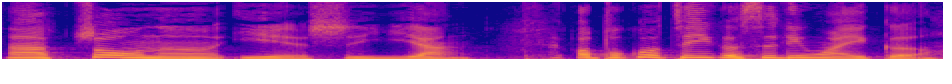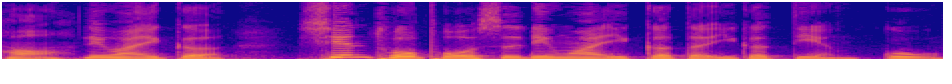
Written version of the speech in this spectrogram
那咒呢也是一样哦，不过这一个是另外一个哈，另外一个先陀婆是另外一个的一个典故。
